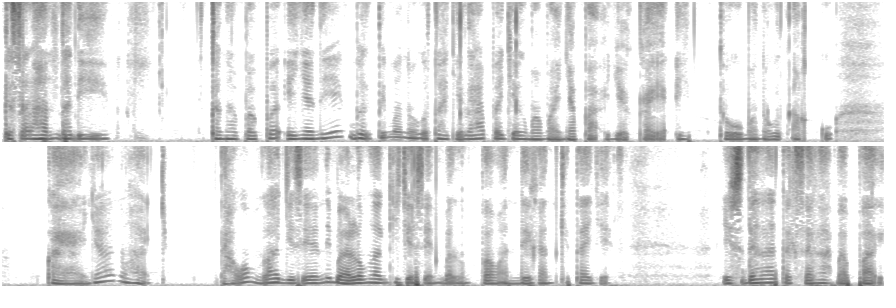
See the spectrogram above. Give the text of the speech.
kesalahan tadi. Karena papa inya nih berarti menurut aja lah apa aja mamanya pak aja kayak itu menurut aku. Kayaknya noh tahu lah Jasin ini belum lagi Jasin belum pemandikan kita Jas ya sudahlah terserah bapak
